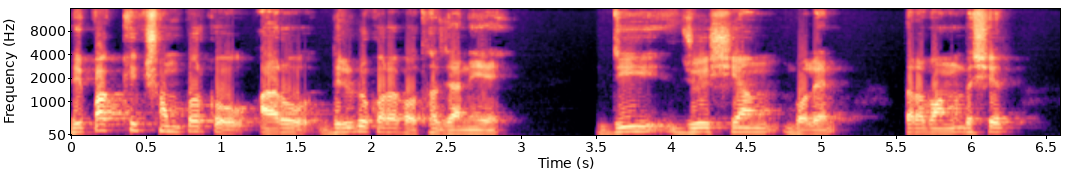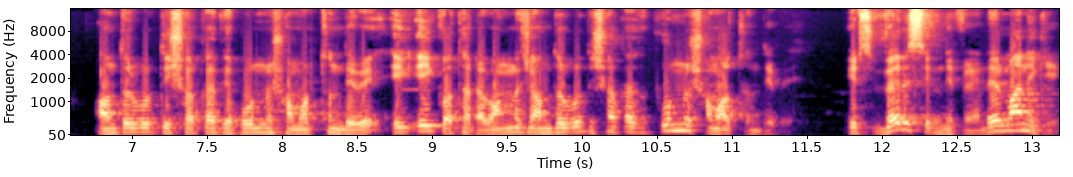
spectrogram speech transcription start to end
দ্বিপাক্ষিক সম্পর্ক আরও দৃঢ় করার কথা জানিয়ে ডি জুয়েশিয়াং বলেন, তারা বাংলাদেশের অন্তর্বর্তী সরকারকে পূর্ণ সমর্থন দেবে। এই এই কথাটা, বাংলাদেশের অন্তর্বর্তী সরকারকে পূর্ণ সমর্থন দেবে। ইটস ভেরি সিগনিফিকেন্ট এর মানে কি?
